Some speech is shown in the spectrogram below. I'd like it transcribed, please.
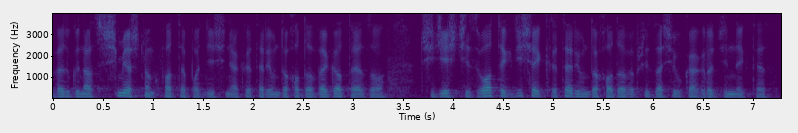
według nas śmieszną kwotę podniesienia kryterium dochodowego, to jest o 30 zł. Dzisiaj kryterium dochodowe przy zasiłkach rodzinnych to jest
